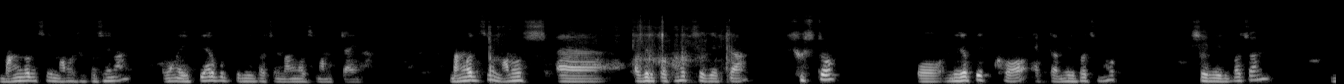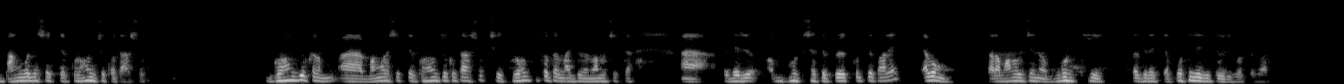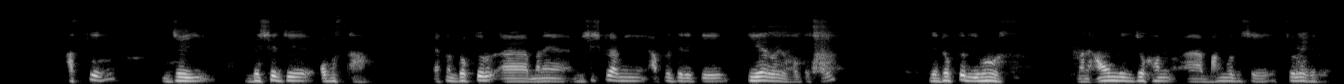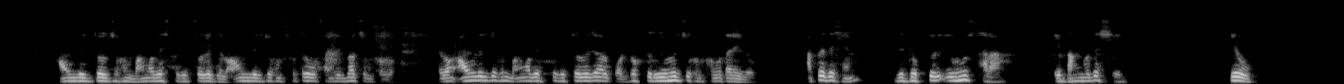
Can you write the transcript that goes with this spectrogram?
বাংলাদেশের মানুষ বোঝে না এবং এই পেয়ার পদ্ধতির নির্বাচন বাংলাদেশের মানুষ চায় না। বাংলাদেশের মানুষ তাদের কথা হচ্ছে যে একটা সুষ্ঠু ও নিরপেক্ষ একটা নির্বাচন হোক। সেই নির্বাচন বাংলাদেশে একটা গ্রহণযোগ্যতা আসুক। গ্রহণযোগ্য বাংলাদেশে একটা গ্রহণযোগ্যতা আসুক। সেই গ্রহণযোগ্যতার মাধ্যমে মানুষ একটা তাদের ভোট যাতে প্রয়োগ করতে পারে এবং তারা মানুষ যেন ভোট দিয়ে তাদের একটা প্রতিনিধি তৈরি করতে পারে। আজকে যেই দেশের যে অবস্থা, এখন ডক্টর মানে বিশেষ করে আমি আপনাদেরকে ক্লিয়ার ভাবে বলতে চাই যে ডক্টর ইউনূস মানে আওয়ামী লীগ যখন বাংলাদেশে চলে গেল, আওয়ামী লীগ দল যখন বাংলাদেশ থেকে চলে গেল, আওয়ামী লীগ যখন ১৭ বছর নির্বাচন করল এবং আওয়ামী লীগ যখন বাংলাদেশ থেকে চলে যাওয়ার পর ডক্টর ইউনূস যখন ক্ষমতা নিল, আপনি দেখেন যে ডক্টর ইউনূস ছাড়া এই বাংলাদেশে কেউ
